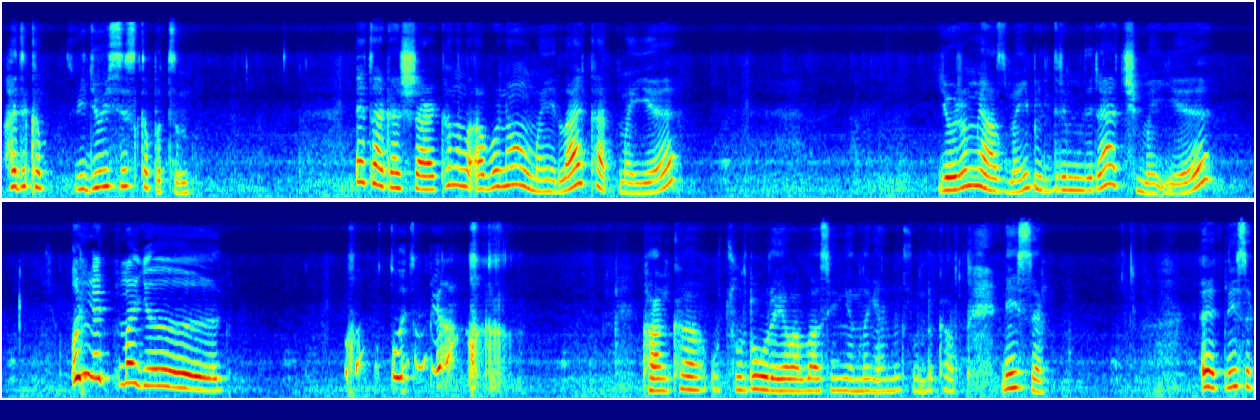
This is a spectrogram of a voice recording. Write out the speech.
Hadi kap videoyu siz kapatın. Evet arkadaşlar kanala abone olmayı, like atmayı, yorum yazmayı, bildirimleri açmayı unutmayın. Duydum ya. Kanka oturdu oraya vallahi senin yanına gelmek zorunda kaldım. Neyse. Evet neyse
